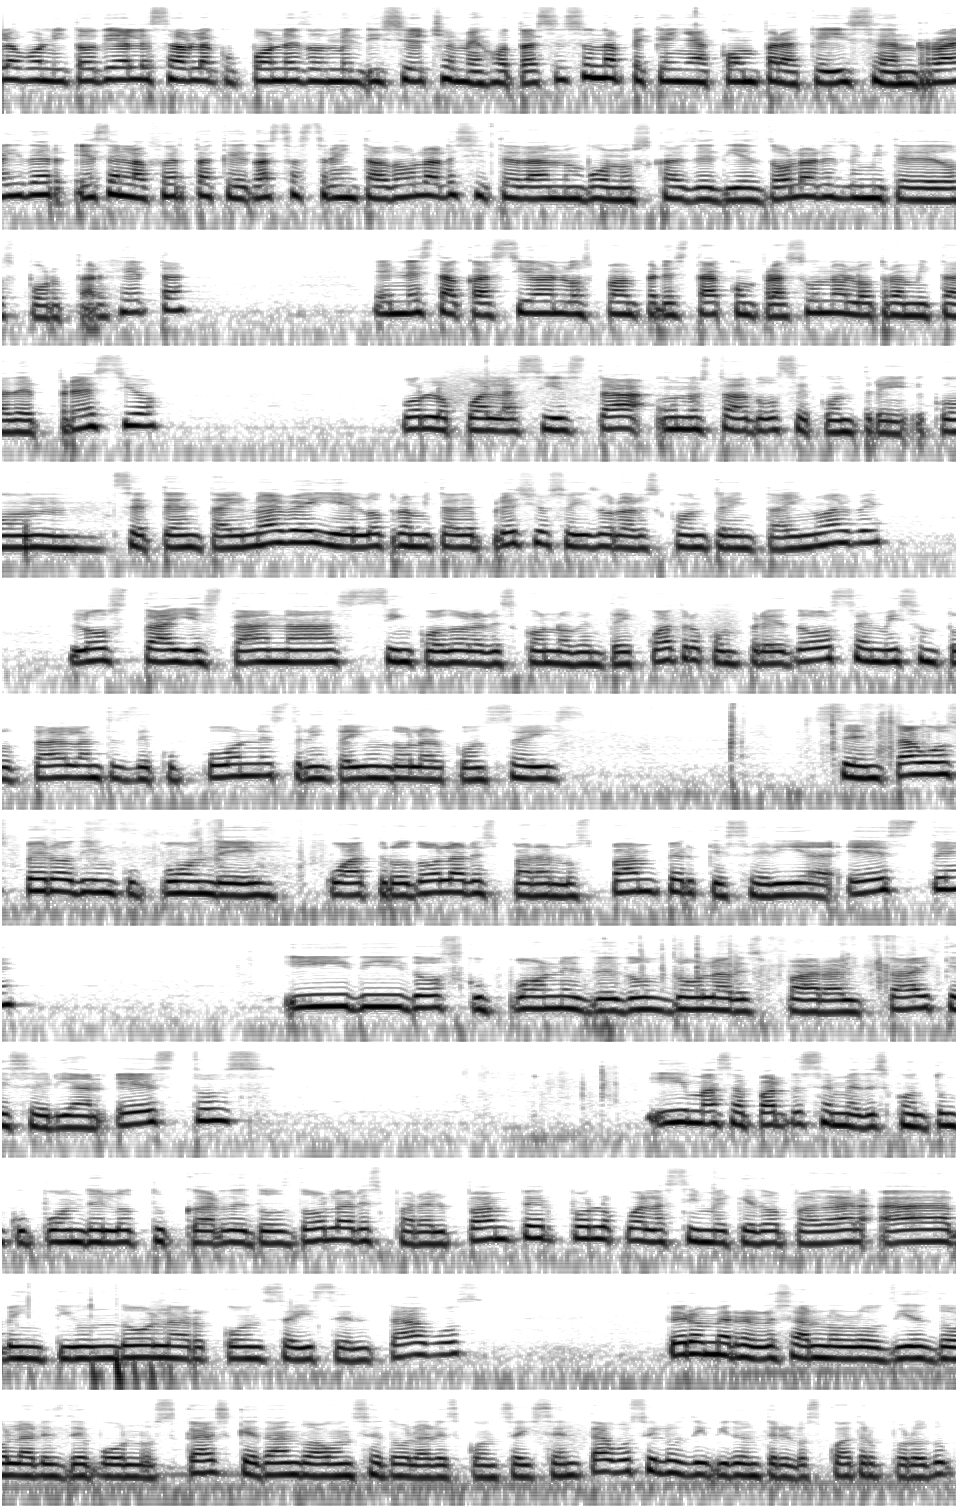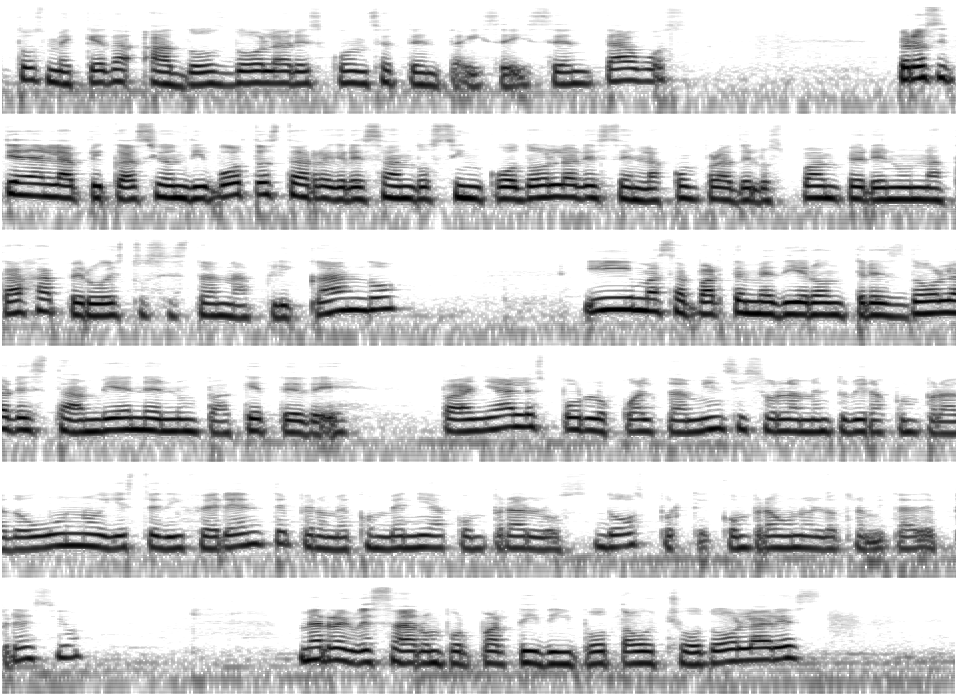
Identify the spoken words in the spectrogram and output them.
Hola bonito día, les habla Cupones 2018 MJ. Es una pequeña compra que hice en Rider. Es en la oferta que gastas 30 dólares y te dan un bonus cash de 10 dólares, límite de 2 por tarjeta. En esta ocasión los Pampers está compras uno, el otro a mitad de precio. Por lo cual así está, uno está a 12 con, con 79 y el otro a mitad de precio 6 dólares con 39. Los TAI están a 5 dólares con 94. Compré dos. Se me hizo un total antes de cupones. 31 dólares con 6 centavos. Pero di un cupón de 4 dólares para los Pamper. Que sería este. Y di dos cupones de 2 dólares para el TAI. Que serían estos. Y más aparte se me descontó un cupón de Lotucar de 2 dólares para el Pamper, por lo cual así me quedó a pagar a 21 dólares con 6 centavos. Pero me regresaron los 10 dólares de bonus cash, quedando a 11 dólares con 6 centavos. Y los divido entre los cuatro productos, me queda a 2 dólares con 76 centavos. Pero si tienen la aplicación Divota, está regresando 5 dólares en la compra de los Pamper en una caja, pero estos se están aplicando. Y más aparte me dieron 3 dólares también en un paquete de pañales, por lo cual también si solamente hubiera comprado uno y este diferente, pero me convenía comprar los dos porque compra uno y la otra mitad de precio. Me regresaron por parte de Ibota 8 dólares,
